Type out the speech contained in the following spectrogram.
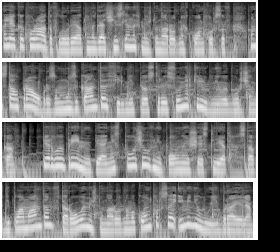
Олег Акуратов – лауреат многочисленных международных конкурсов. Он стал прообразом музыканта в фильме «Пестрые сумерки» Людмилы Гурченко. Первую премию пианист получил в неполные шесть лет, став дипломантом второго международного конкурса имени Луи Брайля.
